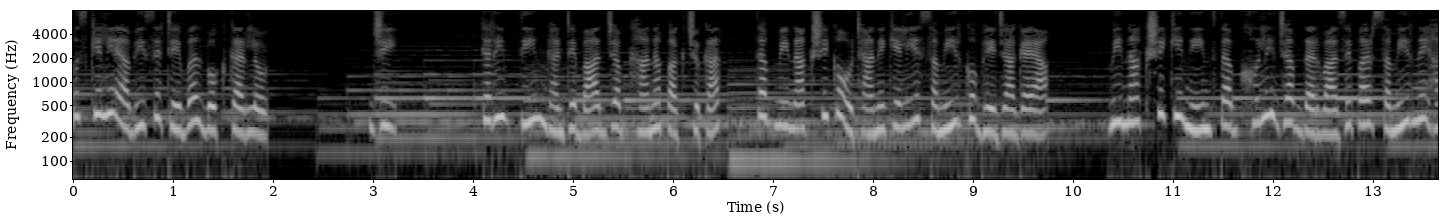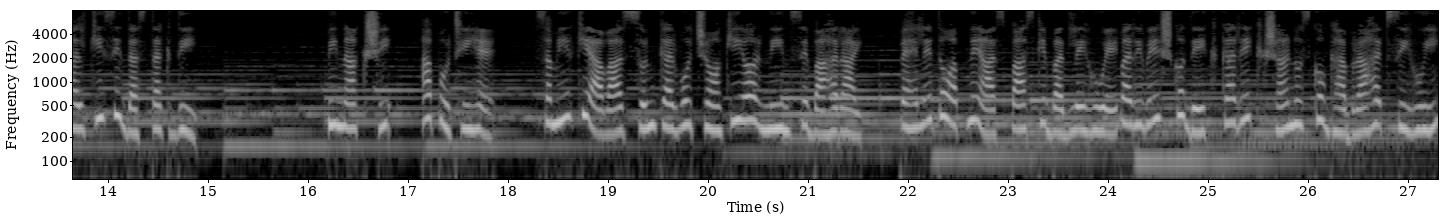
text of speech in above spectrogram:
उसके लिए अभी से टेबल बुक कर लो। जी। करीब तीन घंटे बाद जब खाना पक चुका तब मीनाक्षी को उठाने के लिए समीर को भेजा गया। मीनाक्षी की नींद तब खुली जब दरवाजे पर समीर ने हल्की सी दस्तक दी। मीनाक्षी, आप उठी हैं। समीर की आवाज़ सुनकर वो चौंकी और नींद से बाहर आई। पहले तो अपने आसपास के बदले हुए परिवेश को देखकर एक क्षण उसको घबराहट सी हुई,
